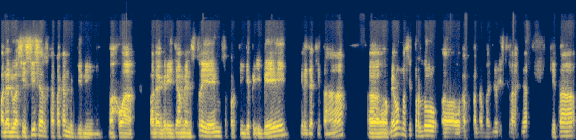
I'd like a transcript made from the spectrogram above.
pada dua sisi saya harus katakan begini bahwa pada gereja mainstream seperti GPIB gereja kita uh, memang masih perlu uh, apa namanya istilahnya kita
